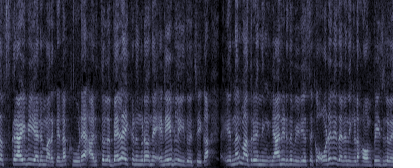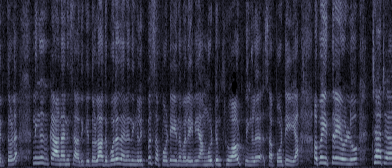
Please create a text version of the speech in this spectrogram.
സബ്സ്ക്രൈബ് ചെയ്യാനും മറക്കേണ്ട. കൂടെ അടുത്തുള്ള ബെൽ ഐക്കണും കൂടെ ഒന്ന് എനേബിൾ ചെയ്ത് വെച്ചേക്കാം. എന്നാൽ മാത്രമേ ഞാനിടുന്ന വീഡിയോസൊക്കെ ഉടനെ തന്നെ നിങ്ങളുടെ ഹോം പേജിൽ വരത്തുള്ളൂ. നിങ്ങൾക്ക് കാണാനും സാധിക്കത്തുള്ളൂ. അതുപോലെ തന്നെ നിങ്ങൾ ഇപ്പോൾ സപ്പോർട്ട് ചെയ്യുന്ന പോലെ ഇനി അങ്ങോട്ടും ത്രൂ ഔട്ട് നിങ്ങൾ സപ്പോർട്ട് ചെയ്യുക. അപ്പോൾ ഇത്രയേ ഉള്ളൂ. ടാറ്റാ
